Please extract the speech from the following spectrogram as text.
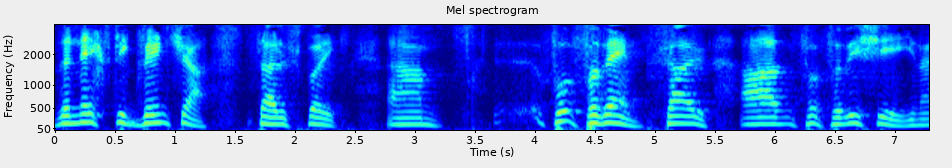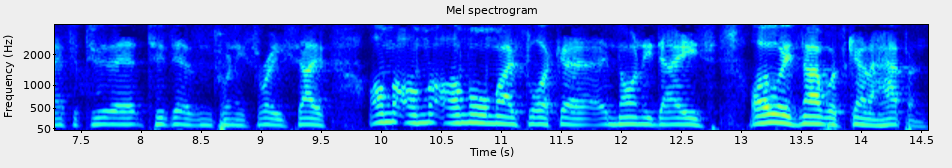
the next adventure, so to speak, um, for for them. So uh, for for this year, you know, for 2023. So I'm, I'm, I'm almost like a 90 days. I always know what's going to happen.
